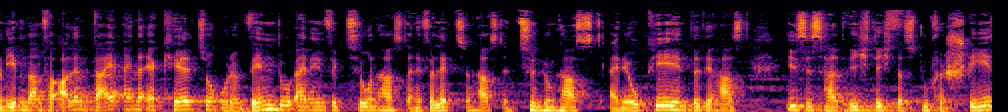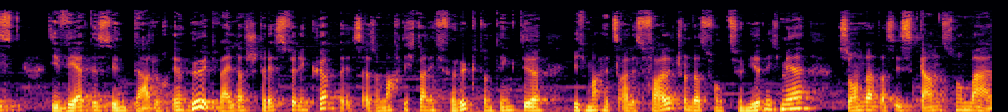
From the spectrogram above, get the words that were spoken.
Und eben dann vor allem bei einer Erkältung oder wenn du eine Infektion hast, eine Verletzung hast, Entzündung hast, eine OP hinter dir hast, ist es halt wichtig, dass du verstehst, die Werte sind dadurch erhöht, weil das Stress für den Körper ist. Also mach dich da nicht verrückt und denk dir, ich mache jetzt alles falsch und das funktioniert nicht mehr, sondern das ist ganz normal.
